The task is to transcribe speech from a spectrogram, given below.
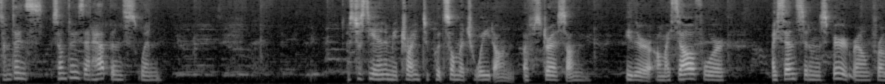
Sometimes sometimes that happens when it's just the enemy trying to put so much weight on of stress on either on myself or I sense it in the spirit realm from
